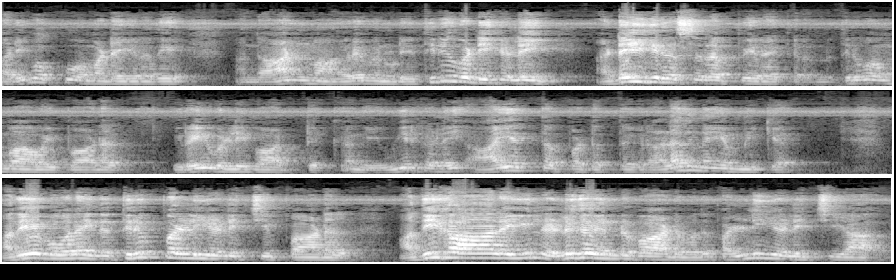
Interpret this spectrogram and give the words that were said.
பரிபக்குவம் அடைகிறது. அந்த ஆன்மா இறைவனுடைய திருவடிகளை அடைகிற சிறப்பு இருக்கிறது அந்த திருவம்பாவை பாடல் இறை வழிபாட்டுக்கு அங்கே உயிர்களை ஆயத்தப்படுத்துகிற அழகு நயம் மிக்க. அதே போல இந்த திருப்பள்ளி எழுச்சி பாடல் அதிகாலையில் எழுக என்று பாடுவது பள்ளி எழுச்சியாகும்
